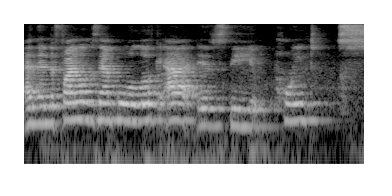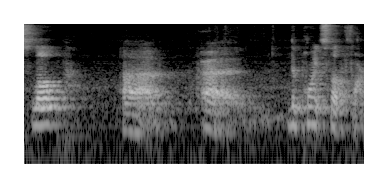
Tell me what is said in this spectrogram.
And then the final example we'll look at is the point slope, uh, uh, the point slope form.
